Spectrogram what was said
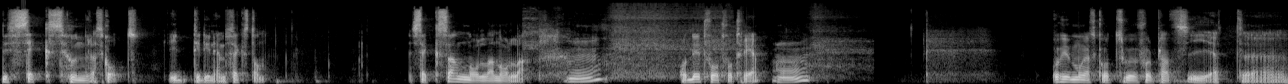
Det är 600 skott i, till din M16. Sexa, nolla, nolla. Och det är 2, 2, 3. Och hur många skott ska får plats i ett, eh,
